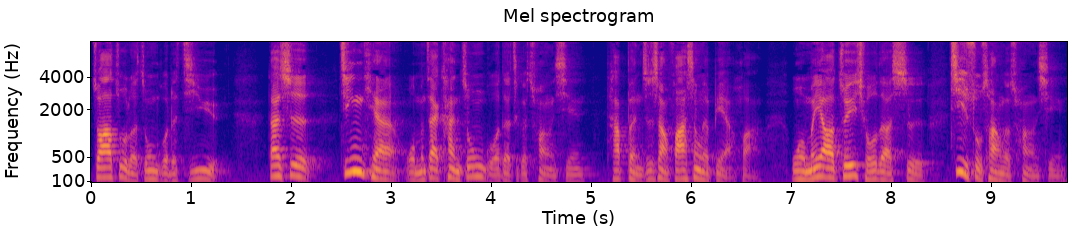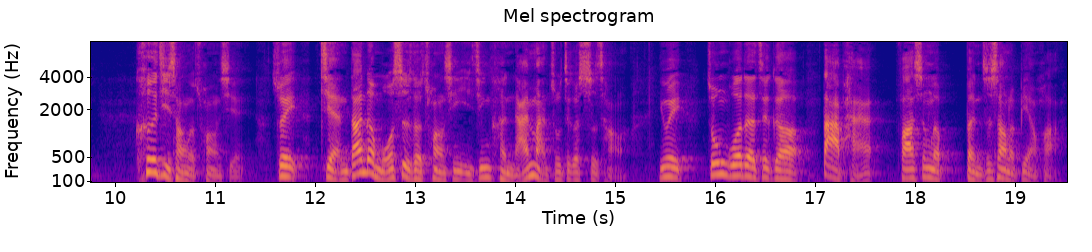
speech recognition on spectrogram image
抓住了中国的机遇。但是今天我们在看中国的这个创新，它本质上发生了变化。我们要追求的是技术上的创新，科技上的创新。所以简单的模式的创新已经很难满足这个市场了。因为中国的这个大盘发生了本质上的变化，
